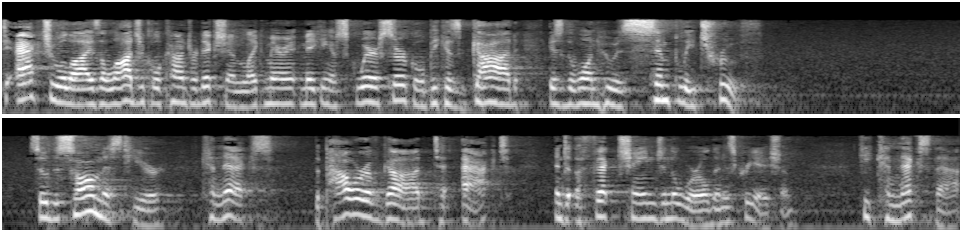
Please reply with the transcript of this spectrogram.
to actualize a logical contradiction like making a square circle because God is the one who is simply truth. So the psalmist here connects the power of God to act and to effect change in the world and his creation, he connects that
